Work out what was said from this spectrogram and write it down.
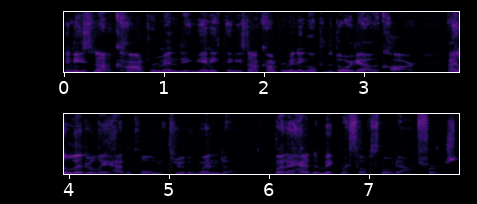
and mm-hmm. he's not complimenting anything. He's not complimenting. Open the door, get out of the car. I literally had to pull him through the window but I had to make myself slow down first.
